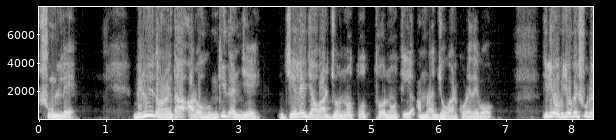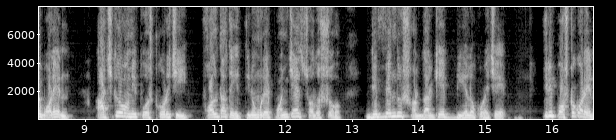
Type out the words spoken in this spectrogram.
শুনলে। বিরোধী দলনেতা আরও হুমকি দেন যে, জেলে যাওয়ার জন্য তথ্য, নথি আমরা জোগাড় করে দেব। তিনি অভিযোগের সুরে বলেন, আজকেও আমি পোস্ট করেছি, ফলতাতে তৃণমূলের পঞ্চায়েত সদস্য দিব্যেন্দু সর্দারকে বিএলও করেছে। তিনি স্পষ্ট করেন,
